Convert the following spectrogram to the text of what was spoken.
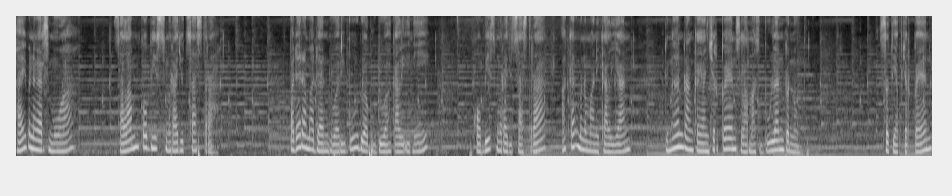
Hai pendengar semua, salam Kobis Merajut Sastra. Pada Ramadan 2022 kali ini, Kobis Merajut Sastra akan menemani kalian dengan rangkaian cerpen selama sebulan penuh. Setiap cerpen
